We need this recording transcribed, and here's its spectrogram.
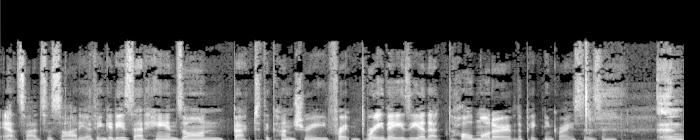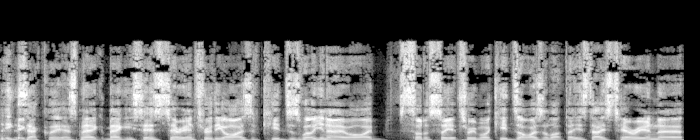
outside society. I think it is that hands-on, back to the country, breathe easier. That whole motto of the picnic races, and And exactly as Mag- Maggie says, Terry, and through the eyes of kids as well. You know, I sort of see it through my kids' eyes a lot these days, Terry, and uh,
